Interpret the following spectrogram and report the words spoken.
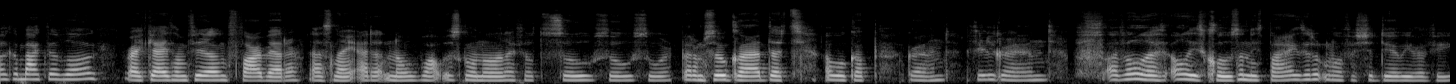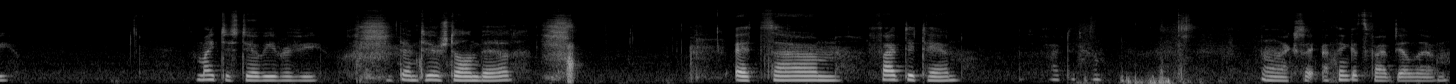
welcome back to the vlog. Right guys, I'm feeling far better. Last night I didn't know what was going on. I felt so, so sore. But I'm so glad that I woke up grand. I feel grand. I've all, this, all these clothes in these bags. I don't know if I should do a wee review. I might just do a wee review. Them two are still in bed. It's um 5 to 10. Is it 5 to 10? Oh, actually, I think it's 5 to 11.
